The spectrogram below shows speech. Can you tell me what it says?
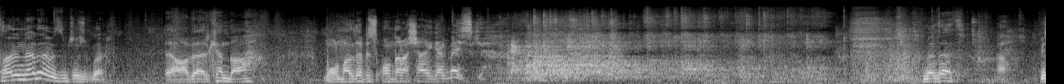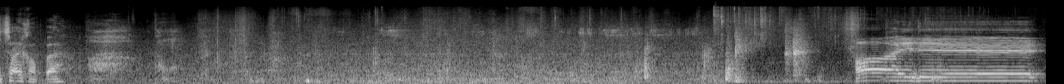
Mehmet hani nerede bizim çocuklar? E abi erken daha. Normalde biz ondan aşağıya gelmeyiz ki. Medet. Bir çay kap be. Haydi.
